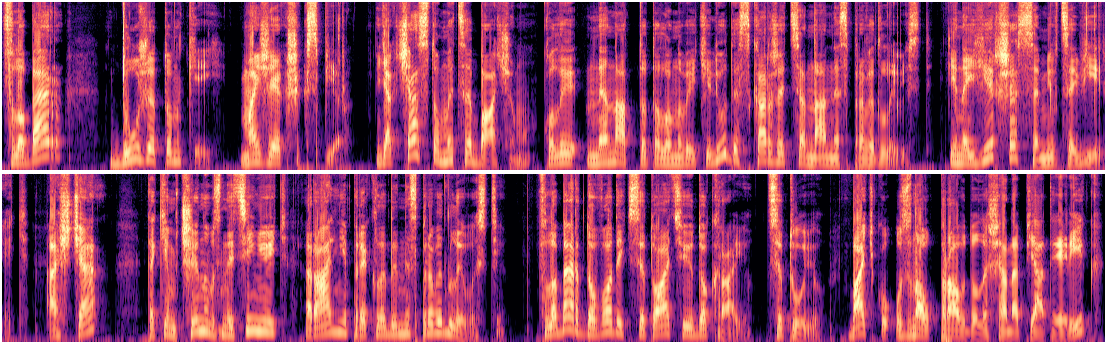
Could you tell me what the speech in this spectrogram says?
Флобер дуже тонкий, майже як Шекспір. Як часто ми це бачимо, коли не надто талановиті люди скаржаться на несправедливість. І найгірше самі в це вірять. А ще таким чином знецінюють реальні приклади несправедливості. Флобер доводить ситуацію до краю. Цитую: батько узнав правду лише на п'ятий рік,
